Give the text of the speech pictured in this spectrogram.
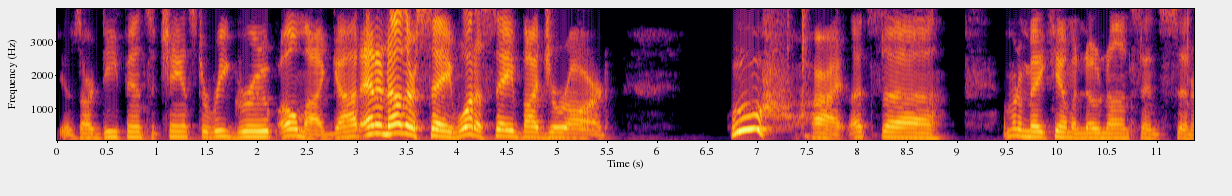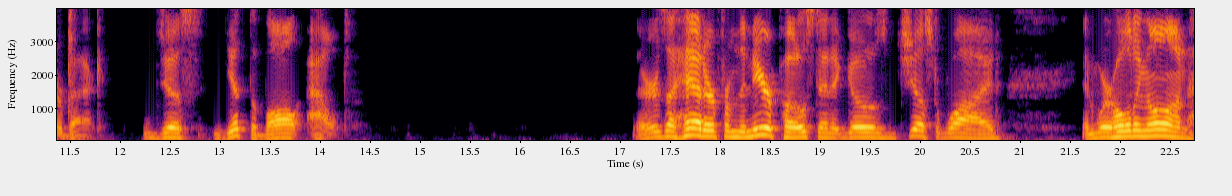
Gives our defense a chance to regroup. Oh my God. And another save. What a save by Gerard. Whew. All right, let's uh I'm gonna make him a no nonsense center back. Just get the ball out. There's a header from the near post, and it goes just wide. And we're holding on.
